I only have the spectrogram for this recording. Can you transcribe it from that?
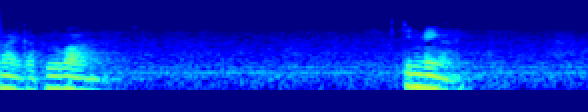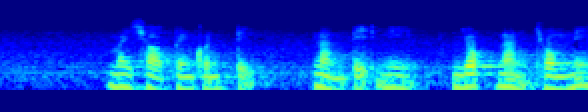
ง่ายก็คือว่า กินง่าย ไม่ชอบเป็นคนติ นั่นตินี่ ยกนั่นชมนี่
